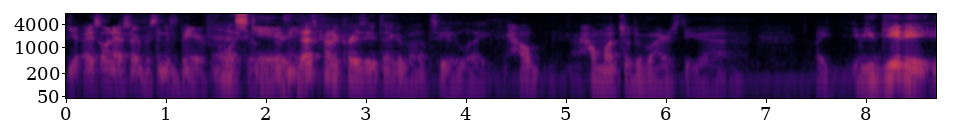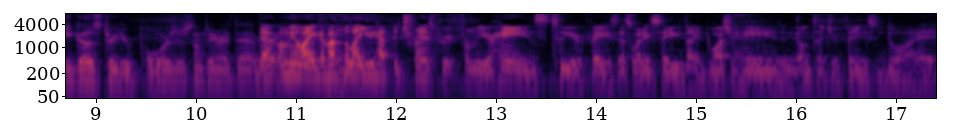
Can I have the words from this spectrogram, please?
yeah, it's on that surface and it's there. For That's like a- scary. it's- That's kind of crazy to think about too. Like how how much of the virus do you have? Like if you get it, it goes through your pores or something like that. That right? I mean, like, 'cause I feel like mm. you have to transfer it from your hands to your face. That's why they say like wash your hands and don't touch your face and do all that.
